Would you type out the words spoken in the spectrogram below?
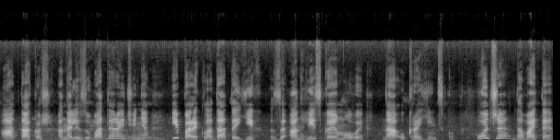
а також аналізувати речення і перекладати їх з англійської мови на українську. Отже, давайте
